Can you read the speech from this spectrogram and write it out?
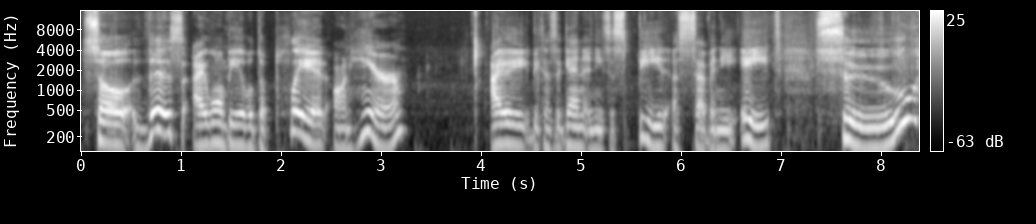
So this, I won't be able to play it on here. I because again it needs a speed of 78 so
